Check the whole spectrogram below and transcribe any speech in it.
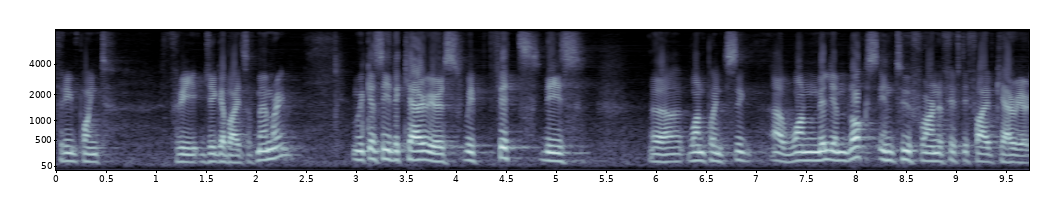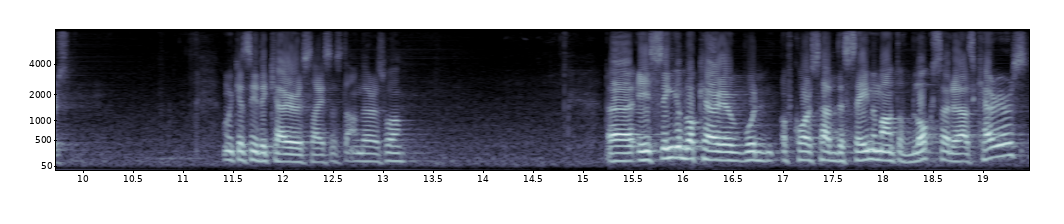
3.3 gigabytes of memory. And we can see the carriers, we fit these uh, 1.6, uh, 1 million blocks into 455 carriers. And we can see the carrier sizes down there as well. Uh, a single block carrier would, of course, have the same amount of blocks that it has carriers.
